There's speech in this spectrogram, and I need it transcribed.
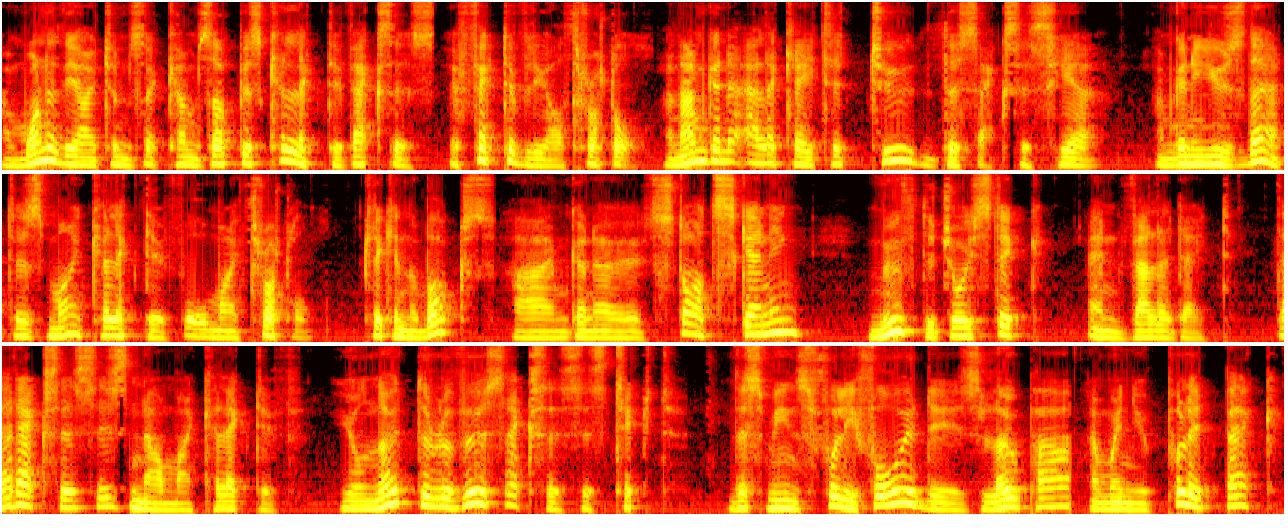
And one of the items that comes up is collective axis, effectively our throttle. And I'm going to allocate it to this axis here. I'm going to use that as my collective or my throttle. Click in the box. I'm going to start scanning, move the joystick and validate. That axis is now my collective. You'll note the reverse axis is ticked. This means fully forward is low power and when you pull it back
